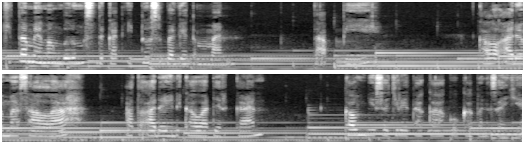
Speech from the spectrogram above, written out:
Kita memang belum sedekat itu sebagai teman, tapi kalau ada masalah atau ada yang dikhawatirkan, kamu bisa cerita ke aku kapan saja.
